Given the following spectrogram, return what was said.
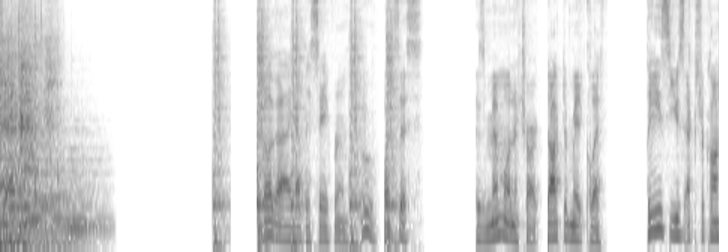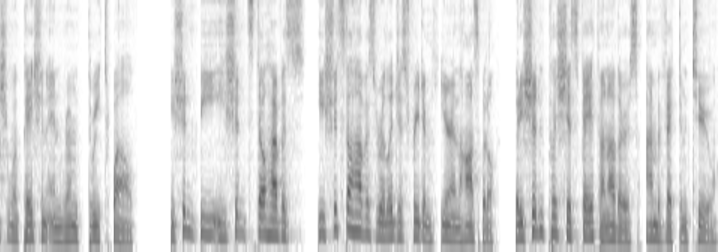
Shit. Still got, I got the safe room. Ooh, what's this? There's a memo on a chart. Dr. Midcliffe. Please use extra caution with patient in room 312. He shouldn't be he should still have his he should still have his religious freedom here in the hospital, but he shouldn't push his faith on others. I'm a victim too.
